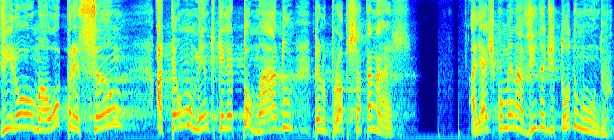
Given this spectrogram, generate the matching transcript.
virou uma opressão, até o momento que ele é tomado pelo próprio Satanás. Aliás, como é na vida de todo mundo.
